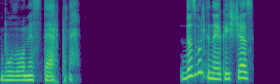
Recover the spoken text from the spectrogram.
було нестерпне. Дозвольте на якийсь час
